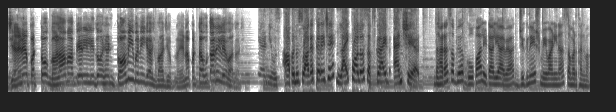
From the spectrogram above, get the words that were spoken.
જેણે પટ્ટો ગળામાં પહેરી લીધો છે ટોમી બની ગયા છે ભાજપના. એના પટ્ટા ઉતારી લેવાના છે. ન્યૂઝ આપનું સ્વાગત કરે છે. Like follow subscribe and share ધારાસભ્ય ગોપાલ ઇટાલિયા આવ્યા જિગ્નેશ મેવાણીના સમર્થનમાં.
